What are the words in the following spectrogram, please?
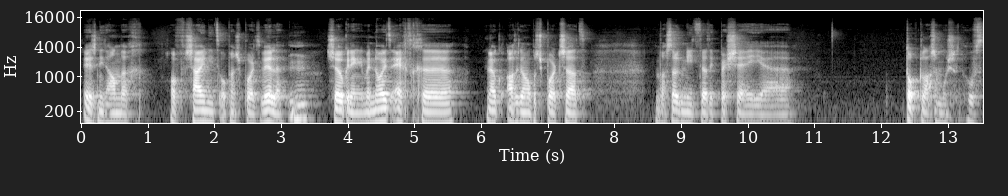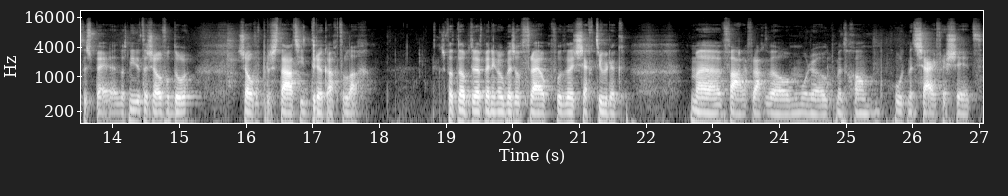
is het niet handig? Of zou je niet op een sport willen? Mhm. Zulke dingen. Ik ben nooit echt ge... En ook als ik dan op een sport zat, was het ook niet dat ik per se eh, topklasse moest hoefde te spelen. Het was niet dat er zoveel door, zoveel prestatiedruk achter lag. Dus wat dat betreft ben ik ook best wel vrij opgevoed. Dat je zegt, tuurlijk. Mijn vader vraagt wel, mijn moeder ook, met gewoon hoe het met cijfers zit.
